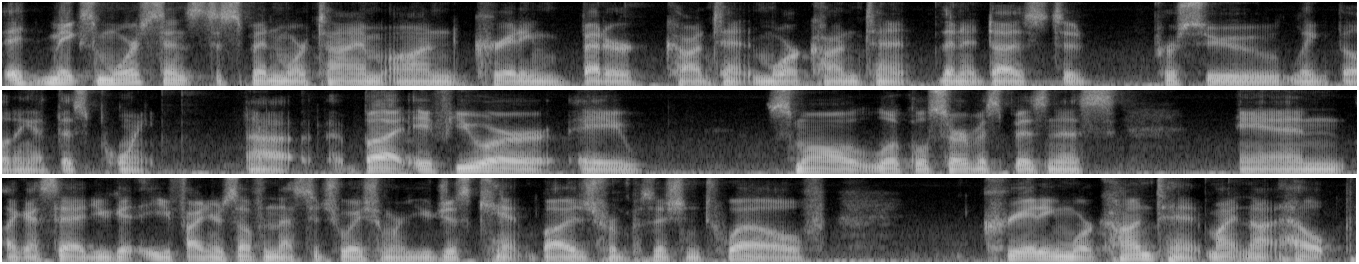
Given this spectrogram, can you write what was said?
it makes more sense to spend more time on creating better content, more content than it does to pursue link building at this point. Uh, but if you are a small local service business, and like I said, you get you find yourself in that situation where you just can't budge from position twelve, creating more content might not help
